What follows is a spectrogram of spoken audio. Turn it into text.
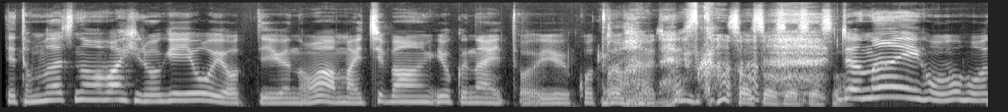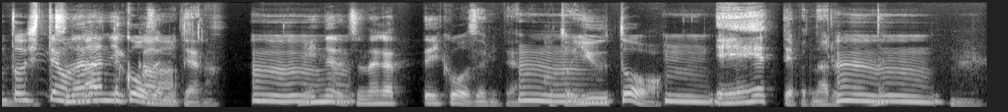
で友達の輪広げようよっていうのは、まあ、一番良くないということじゃないですか。そうそうそうそうそう。じゃない方法としてはつながって。こうぜみたいな。みんなでつながっていこうぜみたいなことを言うと、うんえーってやっぱなるもんね。うんうんうん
